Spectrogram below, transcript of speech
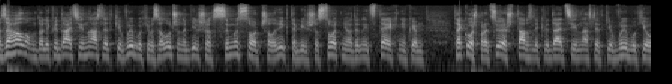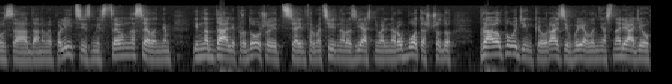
Загалом до ліквідації наслідків вибухів залучено більше 700 чоловік та більше сотні одиниць техніки. Також працює штаб з ліквідації наслідків вибухів за даними поліції з місцевим населенням. І надалі продовжується інформаційна роз'яснювальна робота щодо правил поведінки у разі виявлення снарядів.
